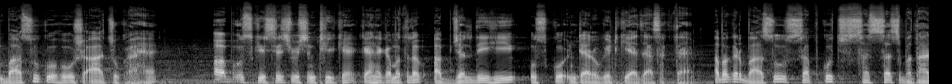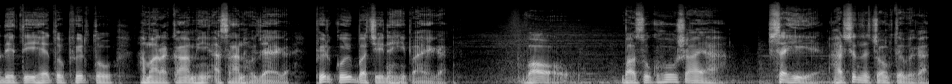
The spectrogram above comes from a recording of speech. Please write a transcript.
बासु को होश आ चुका है। अब उसकी सिचुएशन ठीक है, कहने का मतलब अब जल्दी ही उसको इंटेरोगेट किया जा सकता है। अब अगर बासु सब कुछ सच सच बता देती है तो फिर तो हमारा काम ही आसान हो जाएगा। फिर कोई बच ही नहीं पाएगा। वाओ, बासु को होश आया। सही है हर्षद ने चौंकते हुए कहा,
